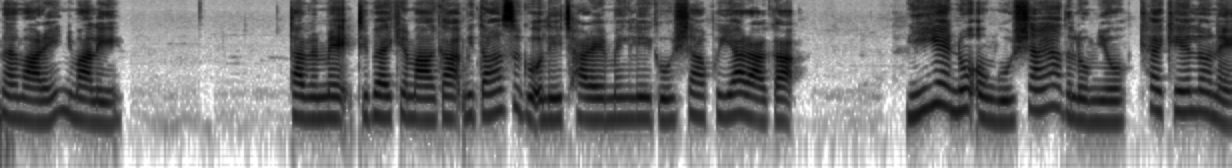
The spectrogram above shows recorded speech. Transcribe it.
မှန်ပါတယ်ညီမလေးဒါပေမဲ့ဒီဘက်ခင်မာကမိသားစုကိုအလေးထားတဲ့မိန်းကလေးကိုရှာဖွေရတာက မြည်ရဲ့နှုတ်အုံကိုရှာရတယ်လို့မျိုးခက်ခဲလွန်းနေ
